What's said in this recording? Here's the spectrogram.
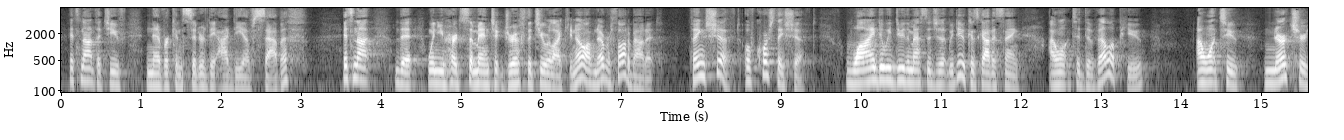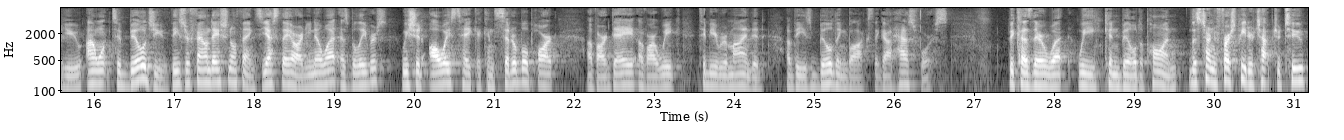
It's not that you've never considered the idea of Sabbath. It's not that when you heard semantic drift that you were like, you know, I've never thought about it. Things shift. Of course they shift. Why do we do the message that we do? Because God is saying, I want to develop you. I want to nurture you. I want to build you. These are foundational things. Yes, they are. And you know what? As believers, we should always take a considerable part of our day, of our week, to be reminded of these building blocks that God has for us because they're what we can build upon. Let's turn to 1 Peter chapter 2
